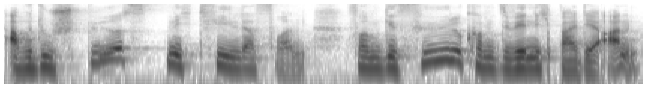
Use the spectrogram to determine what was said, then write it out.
aber du spürst nicht viel davon. Vom Gefühl kommt wenig bei dir an.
